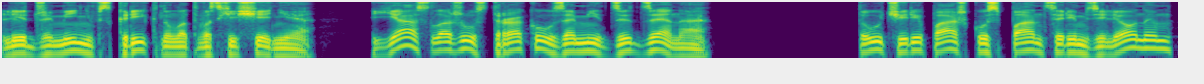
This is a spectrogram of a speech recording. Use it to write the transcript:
Ли Джиминь вскрикнул от восхищения. «Я сложу строку за Мидзидзена». Ту черепашку с панцирем зеленым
